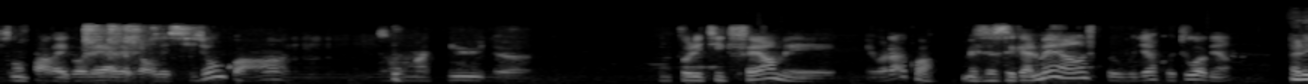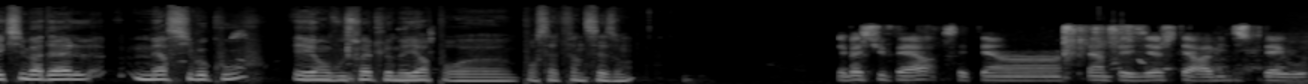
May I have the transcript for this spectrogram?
ils ont pas rigolé avec leurs décisions quoi. Hein. Ils ont maintenu une, politique ferme et, voilà quoi. Mais ça s'est calmé, hein. je peux vous dire que tout va bien. Alexis Vadel, merci beaucoup et on vous souhaite le meilleur pour, euh, pour cette fin de saison. Eh ben super, c'était un, un plaisir, j'étais ravi de discuter avec vous.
